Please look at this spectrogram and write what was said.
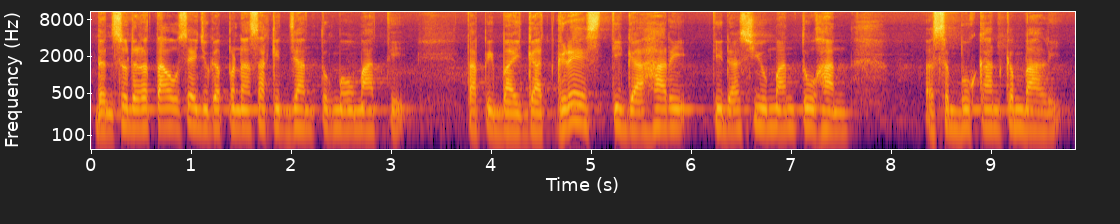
Dan saudara tahu saya juga pernah sakit jantung mau mati. Tapi by God grace tiga hari tidak siuman Tuhan eh, sembuhkan kembali.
